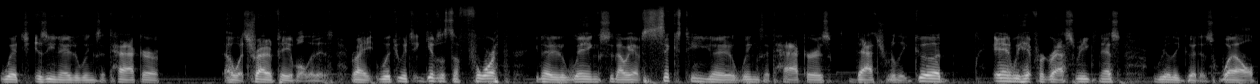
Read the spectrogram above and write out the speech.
which is United Wings attacker. Oh, what Shrouded Fable it is, right? Which which gives us a fourth United Wings. So now we have 16 United Wings attackers. That's really good and we hit for grass weakness, really good as well.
